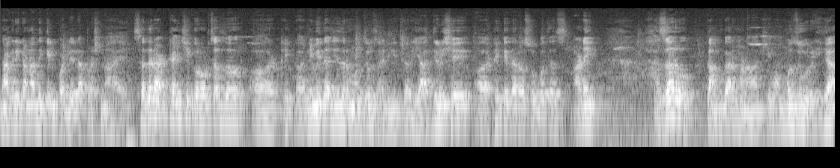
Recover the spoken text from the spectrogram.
नागरिकांना देखील पडलेला प्रश्न आहे. सदर अठ्ठ्याऐंशी करोडचा जर ठेक निविदा जी जर मंजूर झाली तर या दीडशे ठेकेदारासोबतच अनेक हजारो कामगार म्हणा किंवा मजूर ह्या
